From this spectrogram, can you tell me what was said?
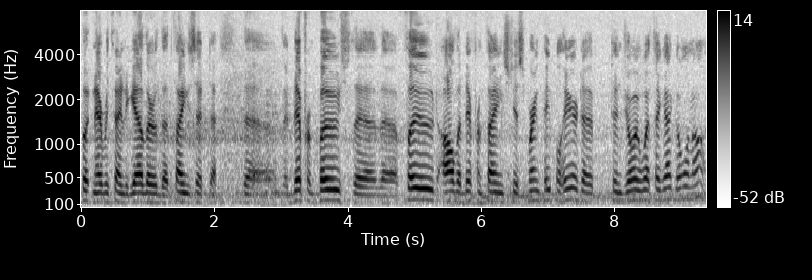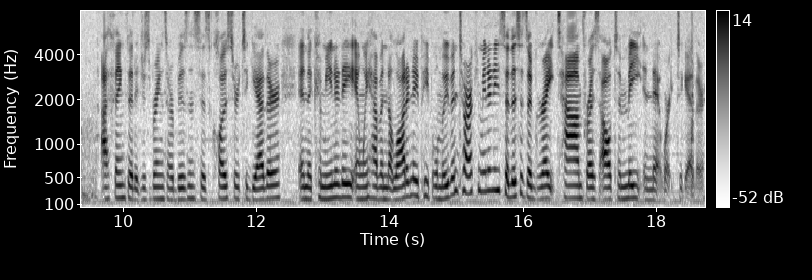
putting everything together. The things that uh, the the different booths, the the food, all the different things just bring people here to to enjoy what they got going on. I think that it just brings our businesses closer together in the community, and we have a lot of new people moving to our community, so this is a great time for us all to meet and network together.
